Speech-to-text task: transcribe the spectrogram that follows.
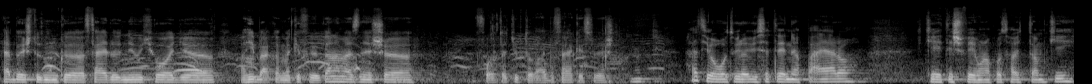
ebből is tudunk fejlődni, úgyhogy a hibákat meg ki fogjuk elemezni, és folytatjuk tovább a felkészülést. Hát jó volt újra visszatérni a pályára, két és fél hónapot hagytam ki,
